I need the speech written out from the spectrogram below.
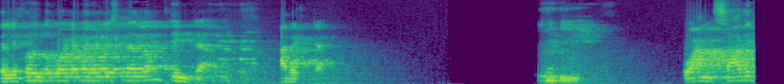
তাহলে পর্যন্ত কয়টা পাইলেন ইসমে আজম তিনটা আরেকটা। ওয়ান সাদিক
